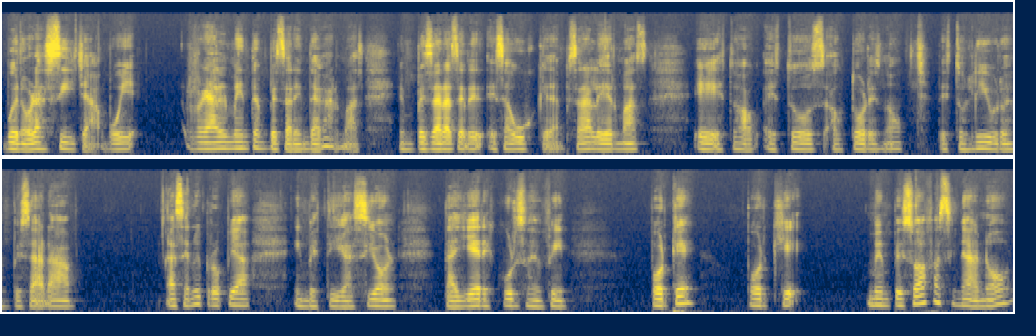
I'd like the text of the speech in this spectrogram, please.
bueno, ahora sí, ya voy realmente a empezar a indagar más, empezar a hacer e-, esa búsqueda, empezar a leer más eh, estos, estos autores, ¿no? De estos libros, empezar a, hacer mi propia investigación, talleres, cursos, en fin. ¿Por qué? Porque me empezó a fascinar, ¿no?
